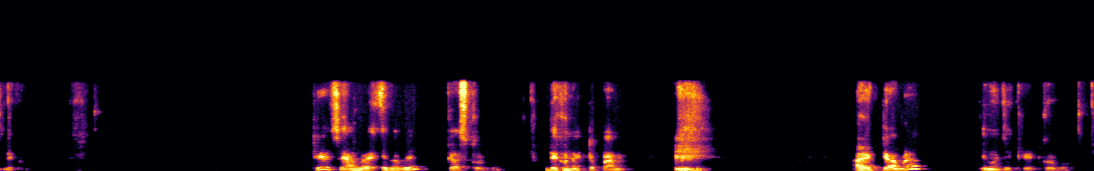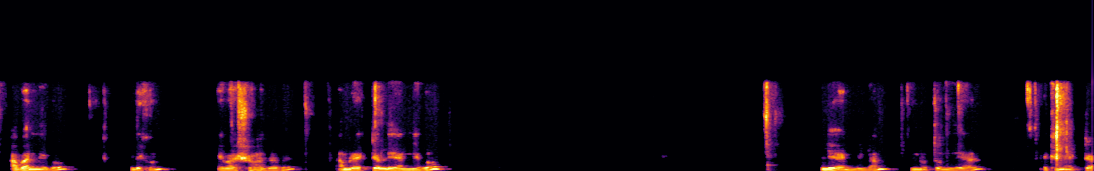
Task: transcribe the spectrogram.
দেখুন ঠিক আছে? আমরা এভাবে কাজ করব। দেখুন একটা পান আরেকটা আমরা ইমোজি ক্রিয়েট করব। আবার নেব। দেখুন, এবার সহজ হবে। আমরা একটা লেয়ার নেব। লেয়ার নিলাম, নতুন লেয়ার এখানে একটা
